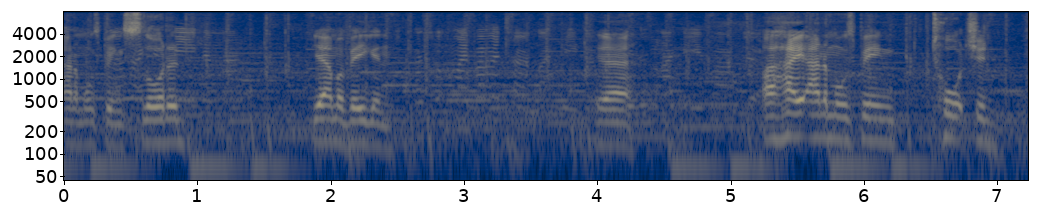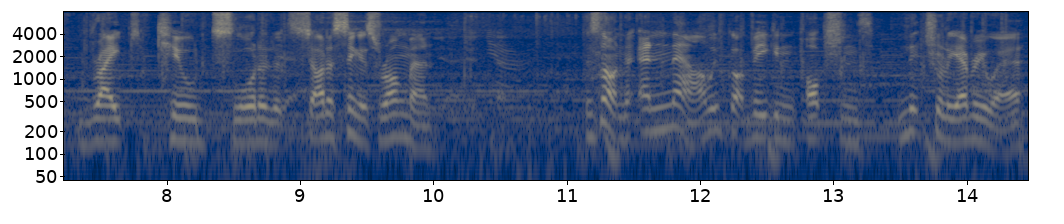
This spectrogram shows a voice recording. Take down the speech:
animals being slaughtered. Yeah, I'm a vegan. Yeah. I hate animals being tortured, raped, killed, slaughtered. It's, I just think it's wrong, man. It's not, and now we've got vegan options literally everywhere.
